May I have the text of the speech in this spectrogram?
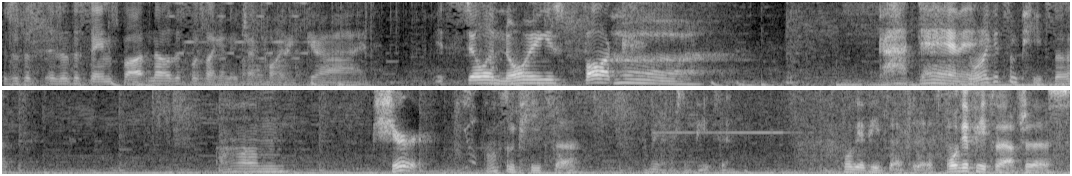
Is it this? Is it the same spot? No, this looks like a new checkpoint. Oh my god. It's still annoying as fuck. God damn it! You want to get some pizza? Um, sure. I want some pizza. Gonna have some pizza. We'll get pizza after this. We'll get pizza after this.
